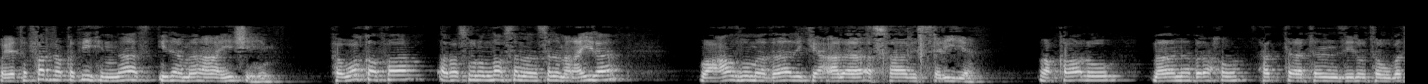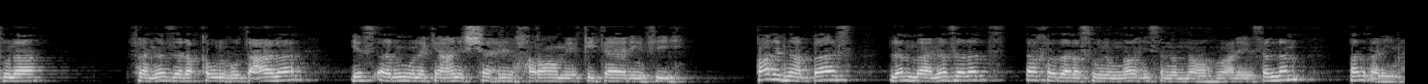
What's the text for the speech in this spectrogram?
ويتفرق فيه الناس إلى معايشهم. فوقف رسول الله صلى الله عليه وسلم العيرة وعظم ذلك على أصحاب السرية. وقالوا ما نبرح حتى تنزل توبتنا. فنزل قوله تعالى يسألونك عن الشهر الحرام قتال فيه. قال ابن عباس لما نزلت أخذ رسول الله صلى الله عليه وسلم الغنيمة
